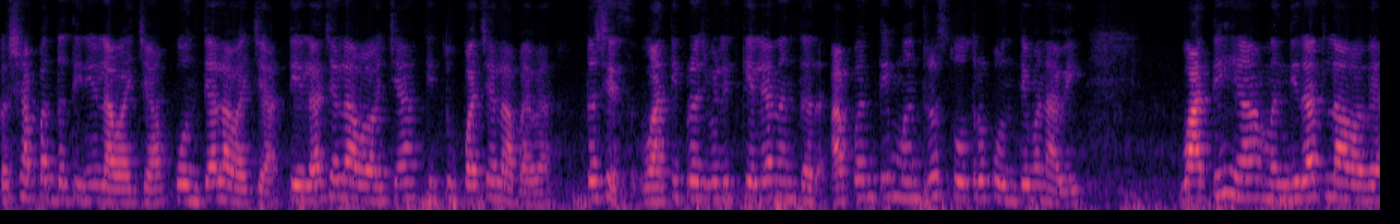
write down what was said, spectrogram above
कशा पद्धतीने लावायच्या कोणत्या लावायच्या? तेलाच्या लावायच्या की तुपाच्या लावाव्या? तसेच वाती प्रज्वलित केल्यानंतर आपण ते मंत्र स्तोत्र कोणते म्हणावे? वाती ह्या मंदिरात लावाव्या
